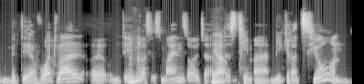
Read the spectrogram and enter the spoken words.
mit der Wortwahl äh, und dem, mhm. was es meinen sollte, aber das Thema Migration,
